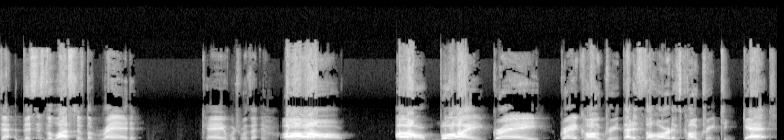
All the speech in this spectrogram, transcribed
that this is the last of the red. Okay, which was it? Oh, oh boy, gray, gray concrete. That is the hardest concrete to get,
